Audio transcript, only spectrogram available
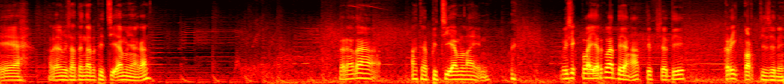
Ya, yeah, kalian bisa dengar BGM-nya kan? Ternyata ada BGM lain. Music player ku ada yang aktif jadi record di sini.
